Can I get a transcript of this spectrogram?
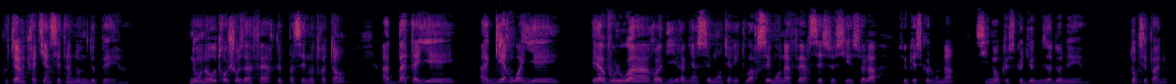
Écoutez, un chrétien, c'est un homme de paix. Nous, on a autre chose à faire que de passer notre temps à batailler, à guerroyer, et à vouloir dire, eh bien, c'est mon territoire, c'est mon affaire, c'est ceci et cela. Ce qu'est-ce que l'on a, sinon que ce que Dieu nous a donné. Donc c'est pas à nous.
